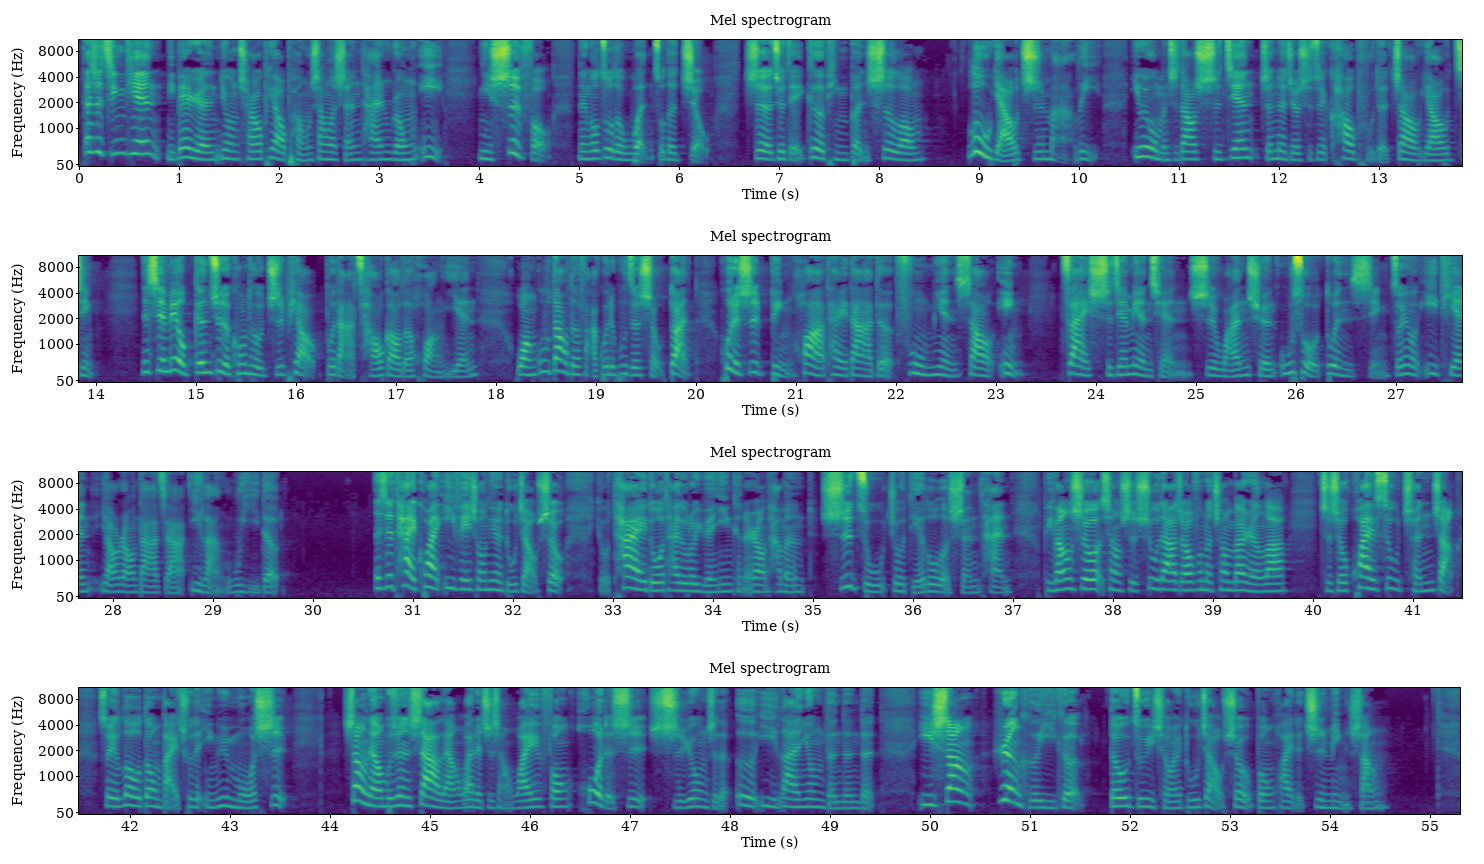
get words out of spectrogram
但是今天你被人用钞票捧上了神坛，容易。你是否能够做得稳、做得久，这就得各凭本事喽。路遥知马力，因为我们知道时间真的就是最靠谱的照妖镜。那些没有根据的空头支票、不打草稿的谎言、罔顾道德法规的不择手段，或者是饼画太大的负面效应，在时间面前是完全无所遁形，总有一天要让大家一览无遗的。那些太快一飞冲天的独角兽，有太多太多的原因，可能让他们失足就跌落了神坛。比方说，像是树大招风的创办人啦，只求快速成长，所以漏洞百出的营运模式，上梁不正下梁歪的职场歪风，或者是使用者的恶意滥用等等等。以上任何一个都足以成为独角兽崩坏的致命伤。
